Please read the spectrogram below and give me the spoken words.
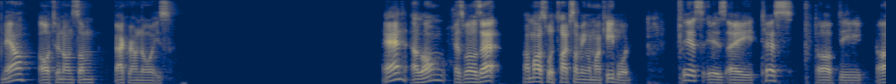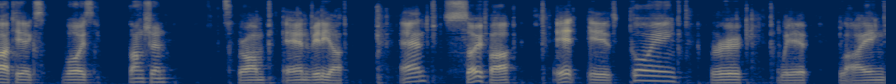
Now I'll turn on some background noise. And along as well as that, I might as well type something on my keyboard. This is a test of the RTX voice function from NVIDIA. And so far, it is going through with flying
